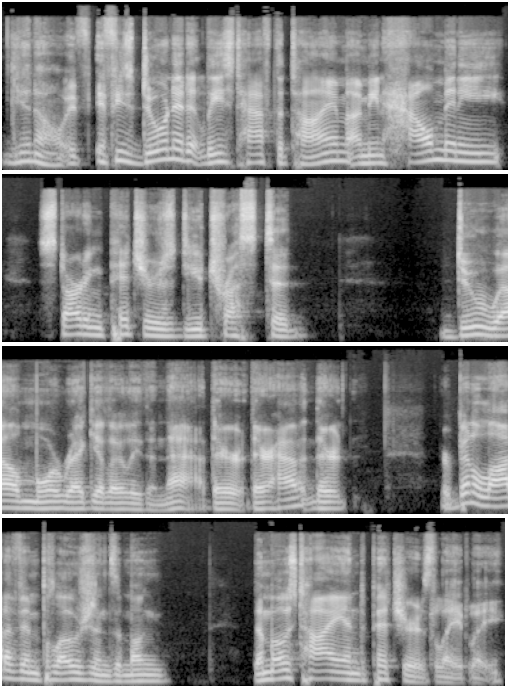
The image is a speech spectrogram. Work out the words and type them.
you know, if if he's doing it at least half the time, I mean, how many starting pitchers do you trust to do well more regularly than that? There there have there there have been a lot of implosions among the most high end pitchers lately.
